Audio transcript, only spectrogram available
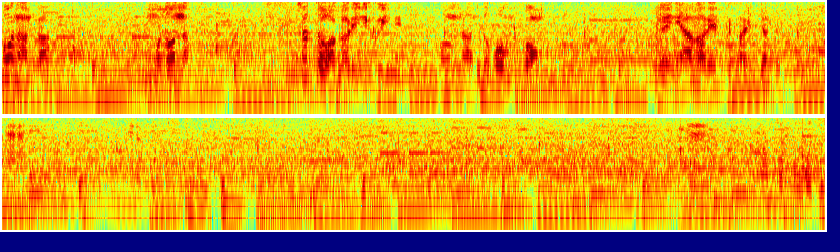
こうなんだ。戻んな。ちょっと分かりにくいね。本ランド香港。上に上がれって書いてある。あそこが地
